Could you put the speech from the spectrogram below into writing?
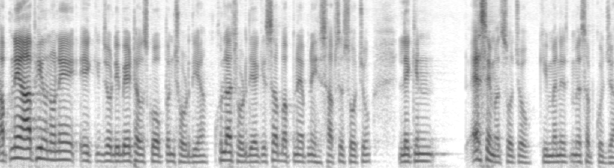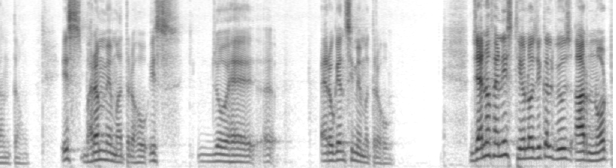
अपने आप ही उन्होंने एक जो डिबेट है, उसको ओपन छोड़ दिया, खुला छोड़ दिया कि सब अपने अपने हिसाब से सोचो, लेकिन ऐसे मत सोचो कि मैंने, मैं सब कुछ जानता हूँ। इस भ्रम में मत रहो, इस जो है एरोगेंसी में मत रहो। Xenophanes' theological views are not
